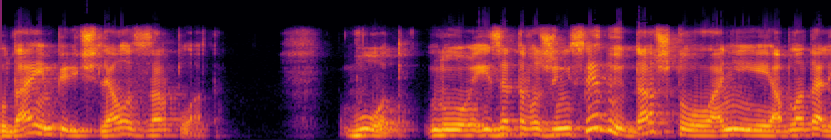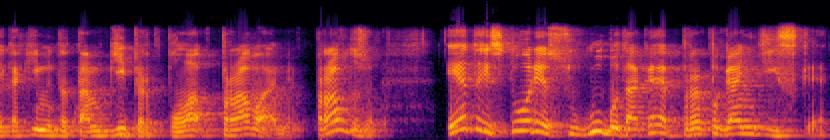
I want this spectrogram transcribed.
куда им перечислялась зарплата. Вот. Но из этого же не следует, да, что они обладали какими-то там гиперправами. Правда же? Эта история сугубо такая пропагандистская.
